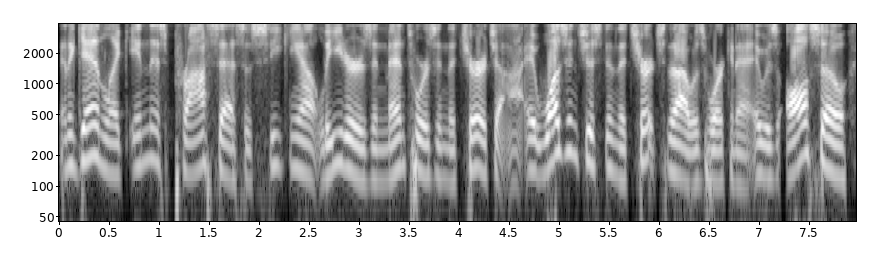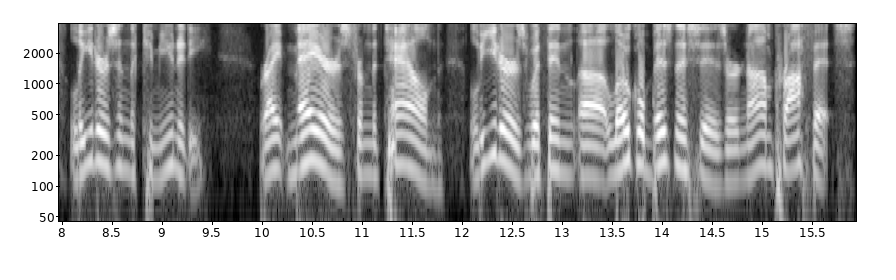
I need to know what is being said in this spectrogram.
And again, like in this process of seeking out leaders and mentors in the church, I, it wasn't just in the church that I was working at, it was also leaders in the community, right? Mayors from the town, leaders within uh, local businesses or nonprofits.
